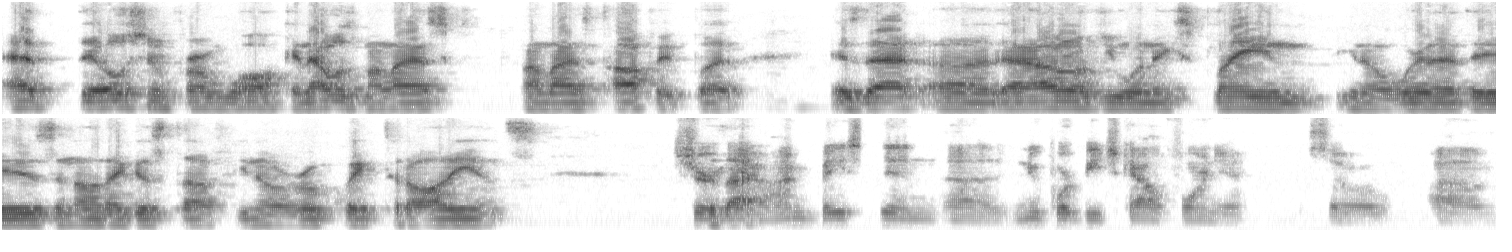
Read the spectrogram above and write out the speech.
at the oceanfront walk, and that was my last my last topic, but is that uh, I don't know if you want to explain, you know, where that is and all that good stuff, you know, real quick to the audience. Sure. Yeah, I, am based in uh, Newport Beach, California. So, um,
